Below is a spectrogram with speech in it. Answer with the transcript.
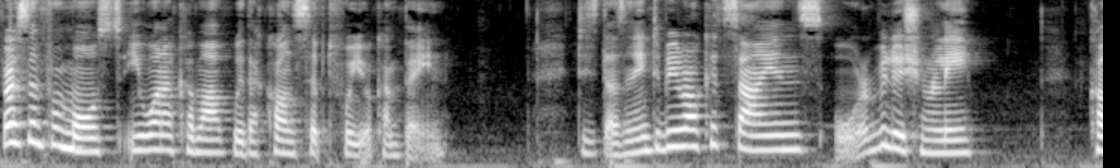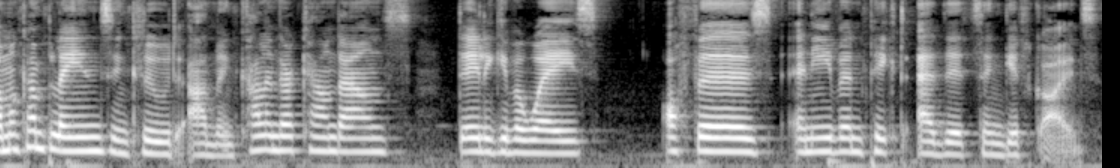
First and foremost, you want to come up with a concept for your campaign. This doesn't need to be rocket science or revolutionary. Common campaigns include advent calendar countdowns, daily giveaways, offers, and even picked edits and gift guides.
